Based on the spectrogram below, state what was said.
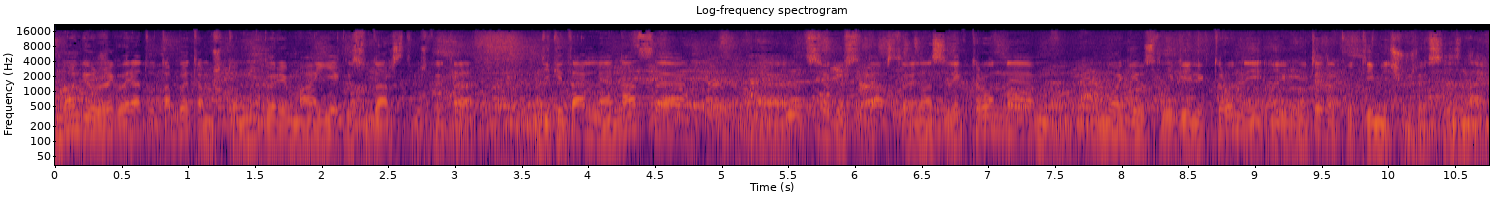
многие уже говорят вот об этом, что мы говорим о Е-государстве, что это дигитальная нация, все государство у нас электронное, многие услуги электронные, и вот этот вот имидж уже все знают.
